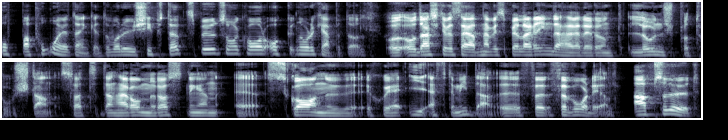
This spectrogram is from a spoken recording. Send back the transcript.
hoppa på helt enkelt. Då var det ju Schibsteds bud som var kvar och Nordic Capital. Och, och, där ska vi säga att när vi spelar in det här är det runt lunch på torsdagen. Så att den här omröstningen eh, ska nu ske i eftermiddag eh, för, för vår del. Absolut.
